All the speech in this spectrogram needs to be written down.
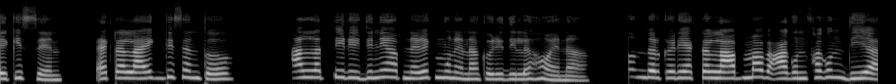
দেখিছেন, একটা লাইক দিছেন তো। আল্লাহ তিরিশ দিনে আপনার এক মনে না করে দিলে হয় না। সুন্দর করে একটা লাভ মাপ আগুন ফাগুন দিয়া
